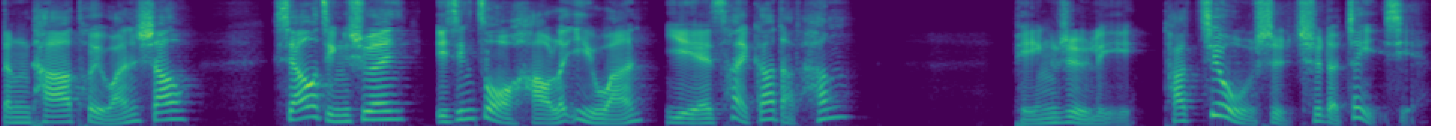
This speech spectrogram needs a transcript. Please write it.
等他退完烧，小景轩已经做好了一碗野菜疙瘩汤。平日里他就是吃的这些，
